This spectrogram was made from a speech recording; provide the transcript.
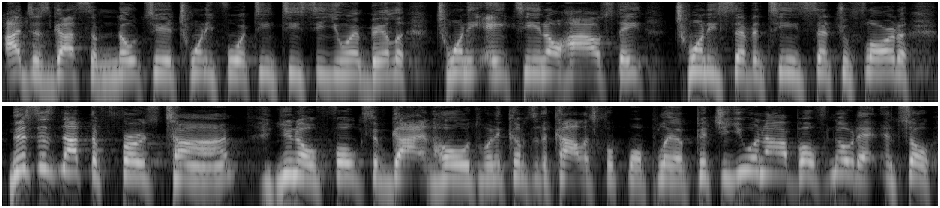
I just got some notes here 2014 TCU and Baylor, 2018 Ohio State, 2017 Central Florida. This is not the first time, you know, folks have gotten holes when it comes to the college football playoff picture. You and I both know that. And so,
